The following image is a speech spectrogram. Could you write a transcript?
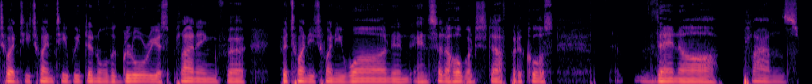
2020, we'd done all the glorious planning for, for 2021 and, and said a whole bunch of stuff. But of course, then our plans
